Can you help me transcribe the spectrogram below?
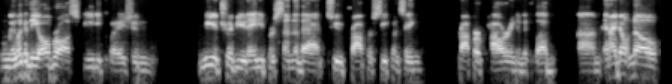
when we look at the overall speed equation, we attribute 80% of that to proper sequencing, proper powering of the club. Um, and I don't know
